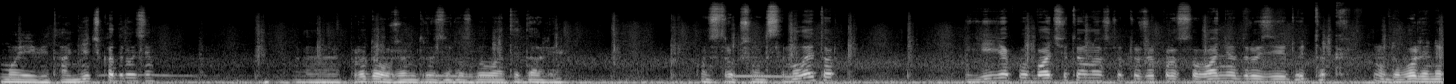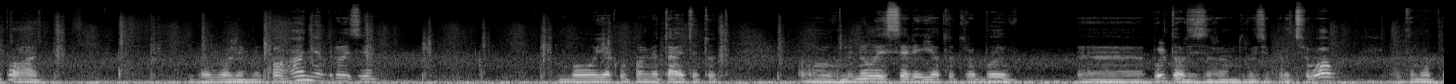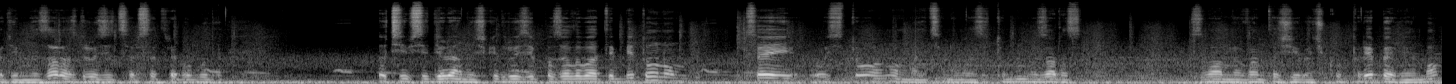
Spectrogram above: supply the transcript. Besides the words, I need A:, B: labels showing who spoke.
A: Мої вітаннячка, друзі. Е, Продовжуємо, друзі, розвивати далі Construction Simulator. І як ви бачите, у нас тут уже просування, друзі, йдуть так, ну, доволі непогані. Доволі непогані, друзі. Бо, як ви пам'ятаєте, тут в минулій серії я тут робив е, бульдозером, друзі, працював тому подібне. Зараз, друзі, це все треба буде. Оці всі діляночки, друзі, позаливати бетоном. Цей ось то, ну, мається на увазі. Тому ми зараз з вами вантажівочку приберемо.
